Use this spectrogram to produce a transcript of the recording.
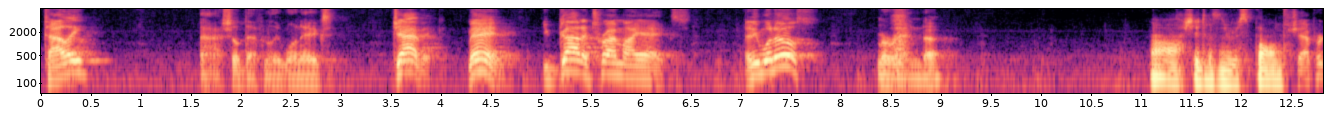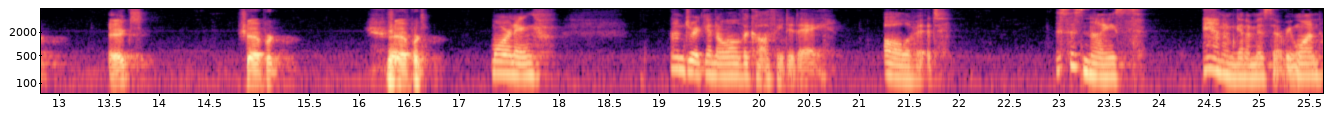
Tali? Ah, she'll definitely want eggs. Javik, man, you gotta try my eggs. Anyone else? Miranda. Ah, she doesn't respond. Shepard? Eggs? Shepard? Shepard. Morning. I'm drinking all the coffee today. All of it. This is nice. Man, I'm gonna miss everyone.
